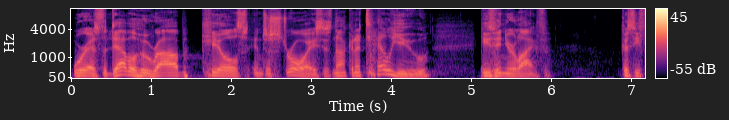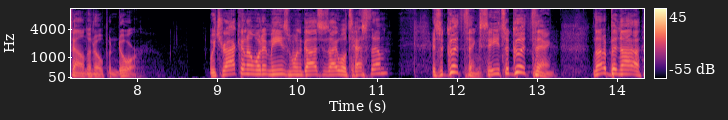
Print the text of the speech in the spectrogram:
Whereas the devil who rob, kills, and destroys is not going to tell you he's in your life because he found an open door. We tracking on what it means when God says, I will test them? It's a good thing. See, it's a good thing. Not a bit, not,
